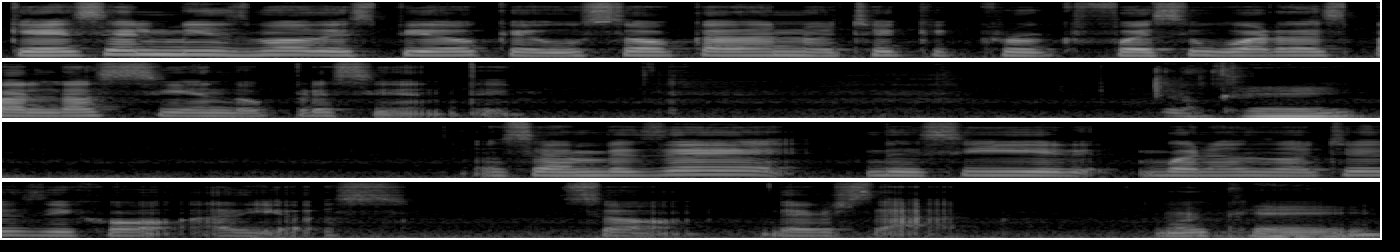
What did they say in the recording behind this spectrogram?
que es el mismo despido que usó cada noche que Crook fue su guardaespaldas siendo presidente. Ok. O sea, en vez de decir buenas noches, dijo adiós. So, there's that. Ok.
